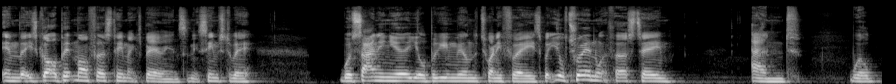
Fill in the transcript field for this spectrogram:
in that he's got a bit more first team experience, and it seems to be we're signing you, you'll be in the under 23s, but you'll train with first team, and we'll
